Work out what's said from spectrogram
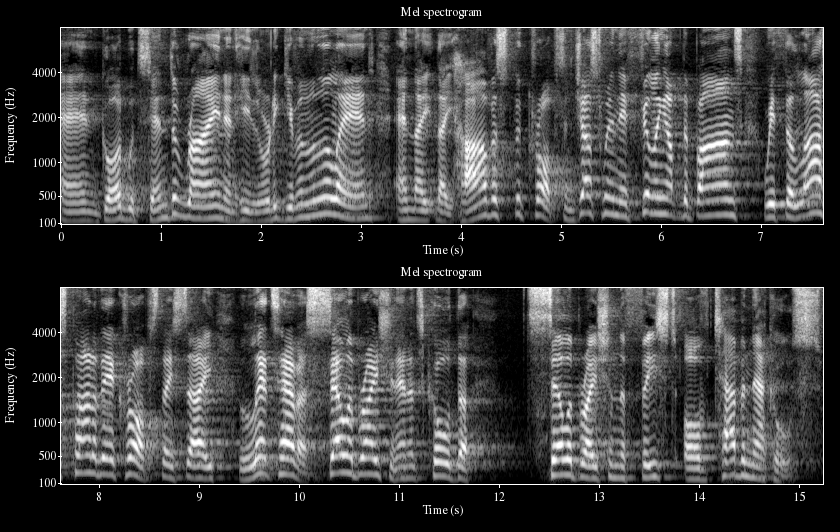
and God would send the rain, and He'd already given them the land, and they, they harvest the crops. And just when they're filling up the barns with the last part of their crops, they say, Let's have a celebration. And it's called the celebration, the Feast of Tabernacles.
